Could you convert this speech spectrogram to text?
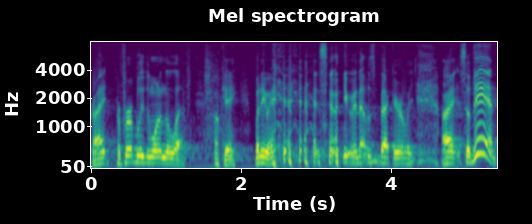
right? Preferably the one on the left. Okay, but anyway, so anyway, that was back early. All right, so then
